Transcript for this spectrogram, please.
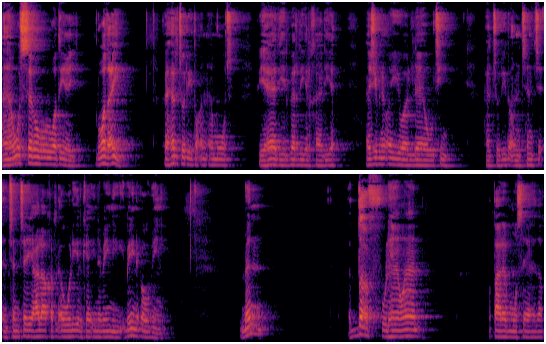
أنا هو السبب الوضيعي الوضعي. فهل تريد أن أموت في هذه البرية الخالية؟ أجبني أيها اللاهوتي هل تريد أن تنتهي علاقة الأولية الكائنة بيني بينك وبيني من؟ الضعف والهوان وطلب مساعدة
